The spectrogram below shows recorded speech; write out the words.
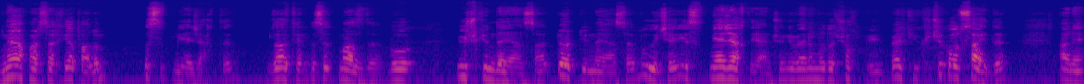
ne yaparsak yapalım ısıtmayacaktı. Zaten ısıtmazdı. Bu 3 günde yansa, 4 günde yansa bu içeriği ısıtmayacaktı yani. Çünkü benim oda çok büyük. Belki küçük olsaydı hani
